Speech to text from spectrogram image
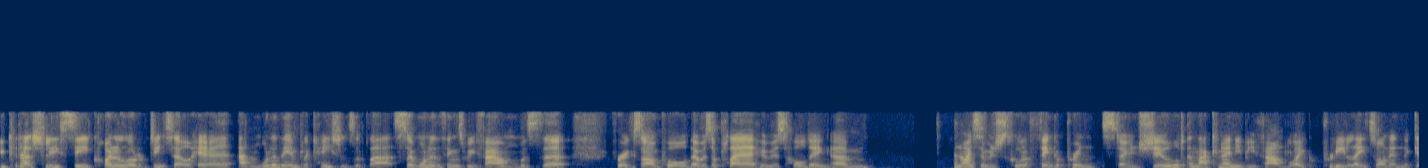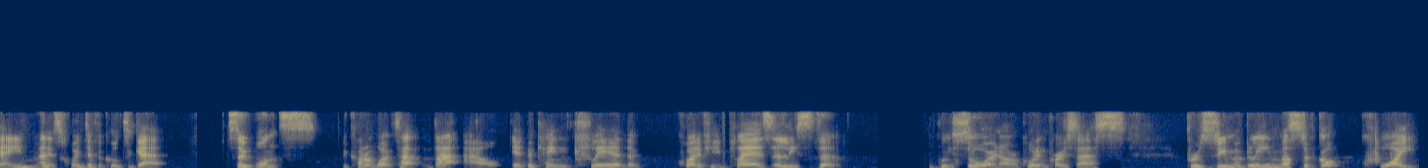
you can actually see quite a lot of detail here. And what are the implications of that? So one of the things we found was that, for example, there was a player who was holding um, an item which is called a fingerprint stone shield, and that can only be found like pretty late on in the game, and it's quite difficult to get. So once we kind of worked out that out, it became clear that quite a few players, at least that we saw in our recording process, presumably must have got quite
